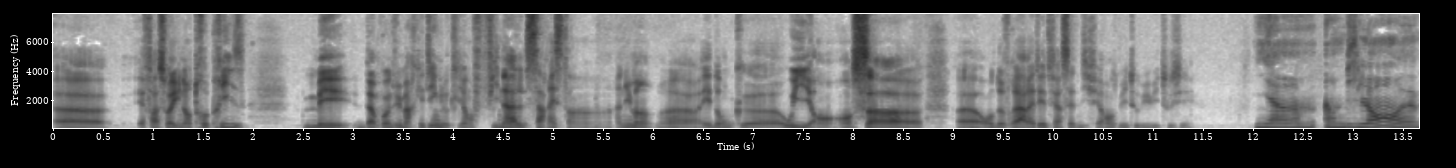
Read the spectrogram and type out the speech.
enfin, soit une entreprise. Mais d'un point de vue marketing, le client final, ça reste un, humain. Euh, et donc, euh, oui, en, ça, euh, on devrait arrêter de faire cette différence B2B, B2C. Il y a un, bilan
